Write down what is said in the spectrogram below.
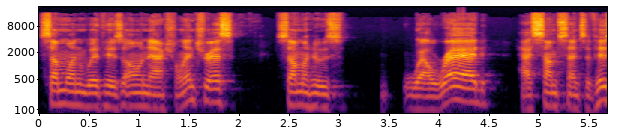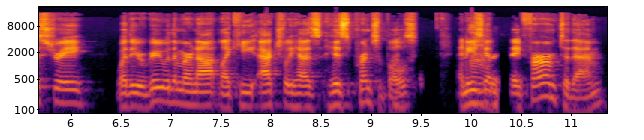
someone with his own national interests, someone who's well read, has some sense of history, whether you agree with him or not, like he actually has his principles and he's going to stay firm to them.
